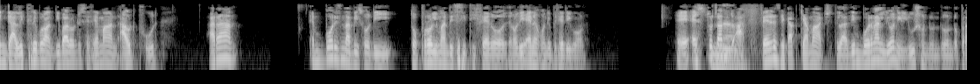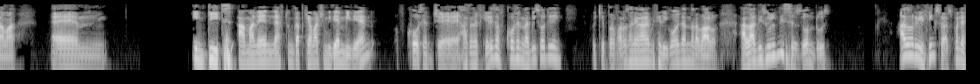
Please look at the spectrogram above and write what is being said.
είναι καλύτερη από τον αντίπαλο σε θέμα output. Άρα δεν μπορείς να πεις ότι το πρόβλημα της City φέρω είναι ότι δεν έχουν επιθετικό. Ε, έστω και αν ναι. αφαίρεσαι σε κάποια μάτς, δηλαδή μπορεί να λιώνει illusion το, το πράγμα. Ε, indeed, άμα ναι, να έρθουν κάποια μάτς 0-0, of course, και έχασαν ευκαιρίες, of course, να πεις ότι okay, προφανώς αν έκαναν επιθετικό ήταν να βάλουν. Αλλά τις όλες τις σεζόν τους, I don't really think so. Ας πούμε,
